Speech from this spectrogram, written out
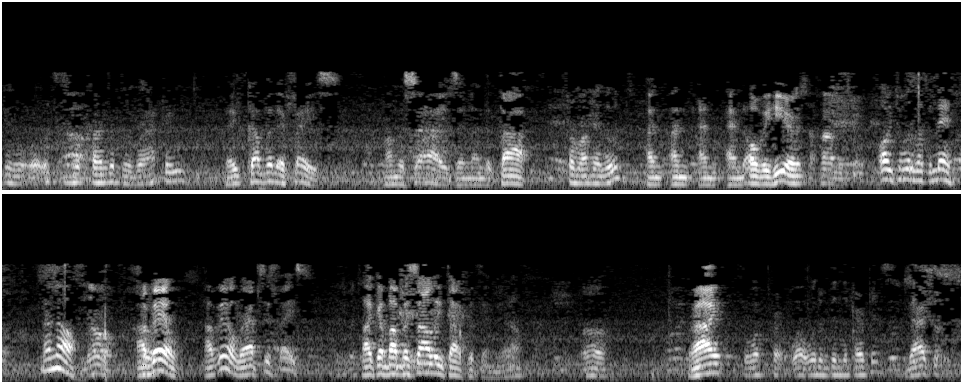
What- What's whole concept of wrapping They cover their face on the sides and on the top, from Avilut? and and and, and over here. Oh, you're talking about the net. No, no. No. Avel, Avel wraps his face like a babasali type of thing, you know. Uh-huh. Right? So what, pur- what would have been the purpose? That's It's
